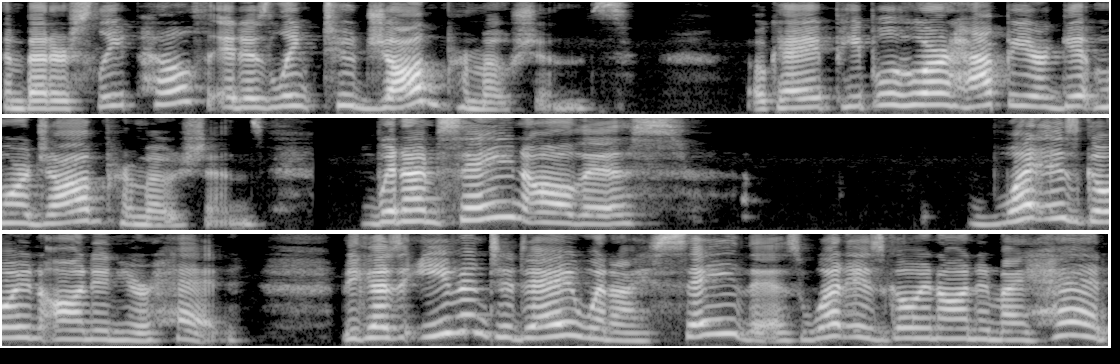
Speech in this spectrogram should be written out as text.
and better sleep health. It is linked to job promotions. Okay, people who are happier get more job promotions. When I'm saying all this, what is going on in your head? Because even today, when I say this, what is going on in my head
